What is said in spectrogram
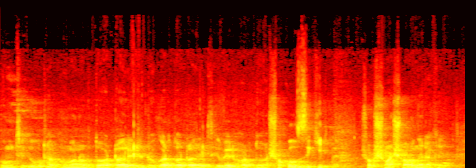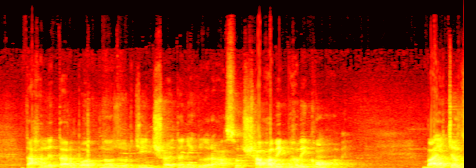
ঘুম থেকে ওঠা ঘুমানোর দোয়া, টয়লেটে ঢোকার দোয়া, টয়লেট থেকে বের হওয়ার দোয়া, সকল জিকির সবসময় স্মরণে রাখে, তাহলে তার বদ নজর জিন, শয়তান এগুলোর আসর স্বাভাবিকভাবেই কম হবে। বাই চান্স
